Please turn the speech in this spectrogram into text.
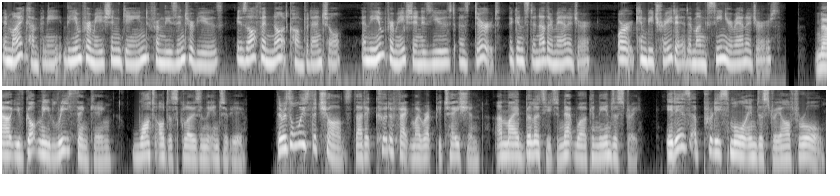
In my company, the information gained from these interviews is often not confidential, and the information is used as dirt against another manager, or can be traded among senior managers. Now you've got me rethinking what I'll disclose in the interview. There is always the chance that it could affect my reputation and my ability to network in the industry. It is a pretty small industry after all.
